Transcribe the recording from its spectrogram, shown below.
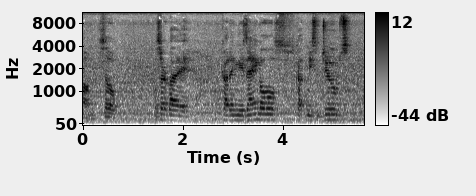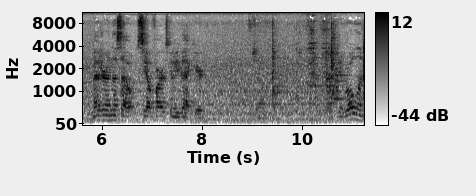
Um, so we'll start by cutting these angles, cutting me some tubes, measuring this out, see how far it's going to be back here. So, let's get rolling.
